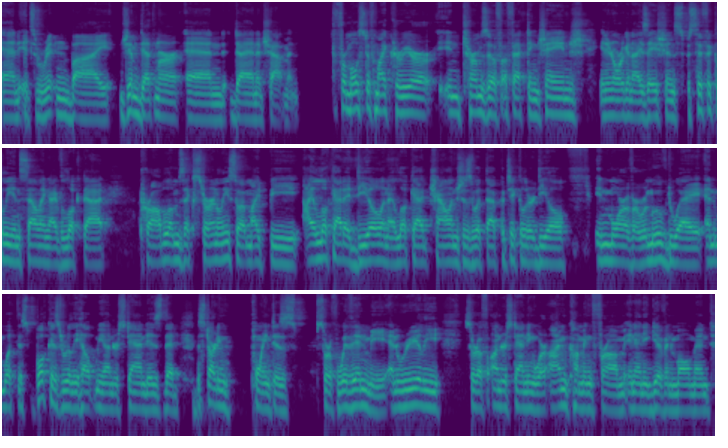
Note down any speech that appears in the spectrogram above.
and it's written by Jim Dethmer and Diana Chapman. For most of my career, in terms of affecting change in an organization, specifically in selling, I've looked at problems externally. So it might be I look at a deal and I look at challenges with that particular deal in more of a removed way. And what this book has really helped me understand is that the starting point is sort of within me and really sort of understanding where I'm coming from in any given moment,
